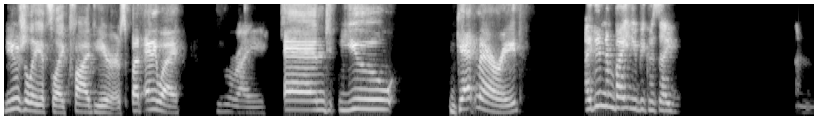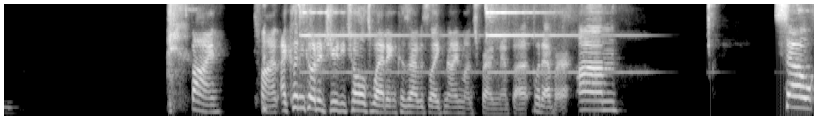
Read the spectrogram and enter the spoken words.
usually it's like five years. But anyway, right. and you get married. I didn't invite you because I I don't know. It's fine. It's fine. I couldn't go to Judy Toll's wedding because I was like nine months pregnant, but whatever. Um, so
